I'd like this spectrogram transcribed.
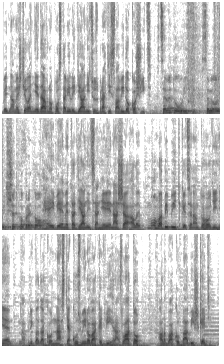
veď nám ešte len nedávno postavili diálnicu z Bratislavy do Košíc. Chceme to urýchliť. Chceme urobiť všetko preto... Hej, vieme, tá diálnica nie je naša, ale mohla by byť, keď sa nám to hodí, nie? Napríklad ako Nastia Kuzminová, keď vyhrá zlato, alebo ako Babiš, keď...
